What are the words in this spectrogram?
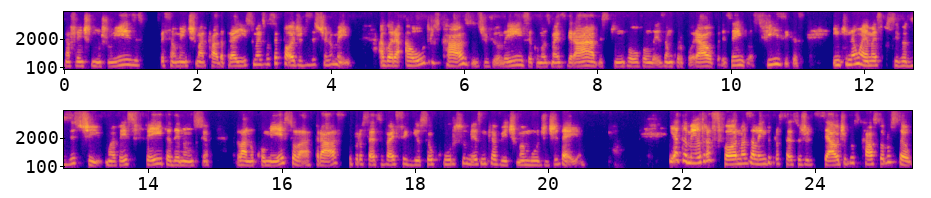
na frente de um juiz, especialmente marcada para isso, mas você pode desistir no meio. Agora, há outros casos de violência, como as mais graves, que envolvam lesão corporal, por exemplo, as físicas, em que não é mais possível desistir. Uma vez feita a denúncia lá no começo, lá atrás, o processo vai seguir o seu curso, mesmo que a vítima mude de ideia. E há também outras formas, além do processo judicial, de buscar a solução,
